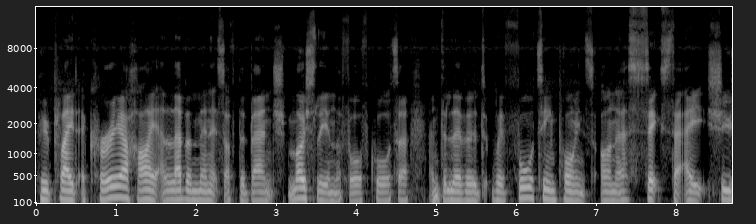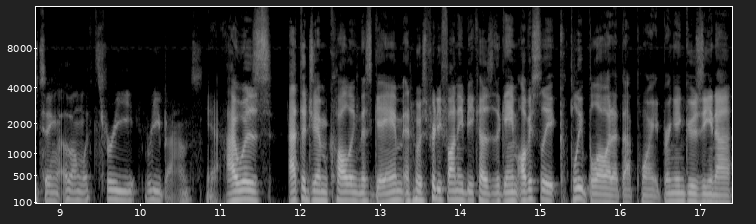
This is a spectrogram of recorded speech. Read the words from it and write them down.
who played a career high 11 minutes off the bench, mostly in the fourth quarter, and delivered with 14 points on a 6 to 8 shooting, along with three rebounds. Yeah, I was at the gym calling this game, and it was pretty funny because the game obviously complete blowout at that point. Bringing Guzina,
